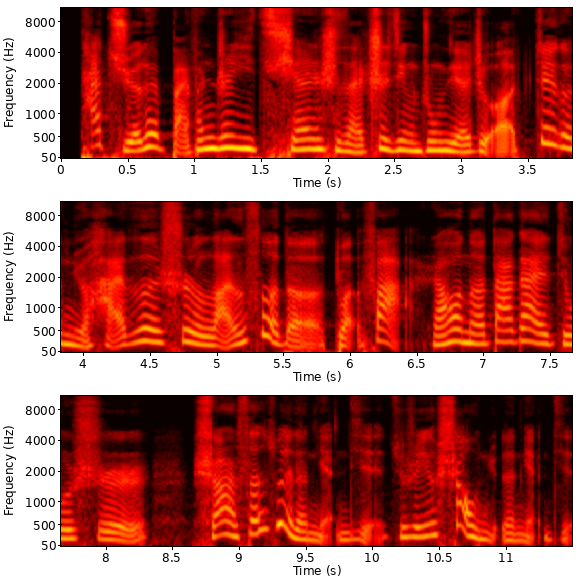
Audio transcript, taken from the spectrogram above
他绝对百分之一千是在致敬终结者。这个女孩子是蓝色的短发，然后呢，大概就是十二三岁的年纪，就是一个少女的年纪，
